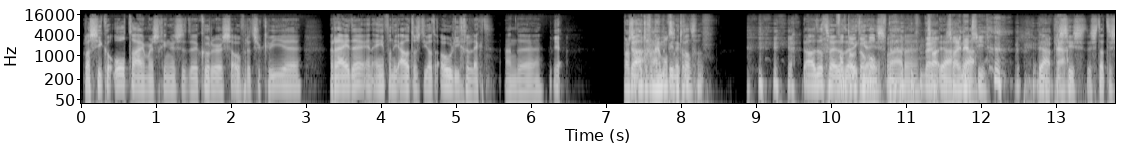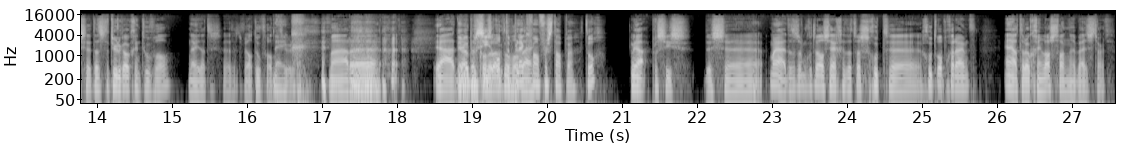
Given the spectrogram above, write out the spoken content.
klassieke oldtimers, gingen ze de coureurs over het circuit eh, rijden. En een van die auto's die had olie gelekt aan de, Was de ja, auto van aan de Hamilton binnenkant van... Nou, dat, weet- Van dat weet ik niet eens, maar eh, Nee. Zou, ja, zou je ja. net zien. ja, precies. Dus dat is, eh, dat is natuurlijk ook geen toeval. Nee, dat is, dat is wel toeval Nee. natuurlijk. Maar eh, ja, nee, Ja, dat kon precies op de plek bij. van Verstappen, toch? Ja, precies. Dus, eh, maar ja, dat is- ik moet wel zeggen, dat was goed, eh, goed opgeruimd. En hij had er ook geen last van bij de start.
